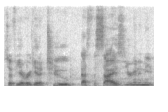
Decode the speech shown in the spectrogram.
So if you ever get a tube, that's the size you're going to need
